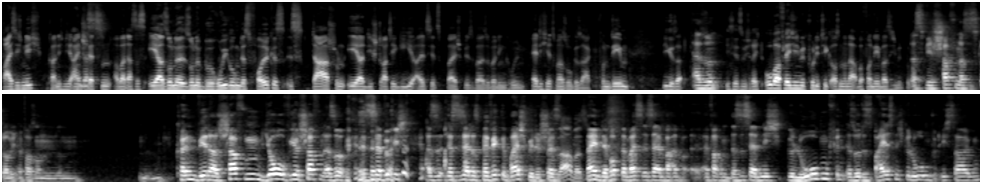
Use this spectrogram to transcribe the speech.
weiß ich nicht, kann ich nicht einschätzen. Das aber das ist eher so eine, so eine Beruhigung des Volkes, ist da schon eher die Strategie als jetzt beispielsweise bei den Grünen. Hätte ich jetzt mal so gesagt. Von dem, wie gesagt, also, ich setze mich recht oberflächlich mit Politik auseinander, aber von dem, was ich mitbekomme. Dass wir schaffen, das ist, glaube ich, einfach so ein, so ein können wir das schaffen? Jo, wir schaffen. Also, es ist ja wirklich, also, das ist ja das perfekte Beispiel des Chefs. Nein, der Bob der Meister ist ja einfach, das ist ja nicht gelogen, find, also, das ist beides nicht gelogen, würde ich sagen.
